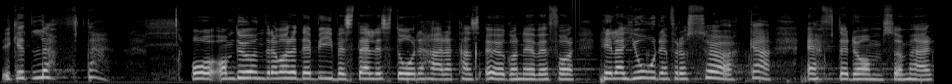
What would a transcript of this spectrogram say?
Vilket löfte! Och om du undrar var det där bibelstället står det här att hans ögon överför hela jorden för att söka efter dem som är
